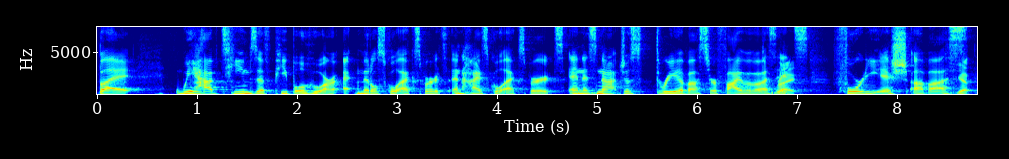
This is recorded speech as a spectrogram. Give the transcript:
but we have teams of people who are middle school experts and high school experts, and it's not just three of us or five of us. Right. It's 40 ish of us. Yep.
